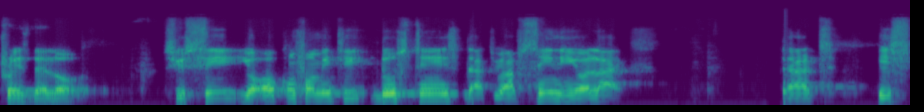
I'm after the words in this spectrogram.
Praise the Lord. So you see your all conformity, those things that you have seen in your life that is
